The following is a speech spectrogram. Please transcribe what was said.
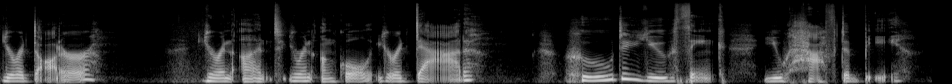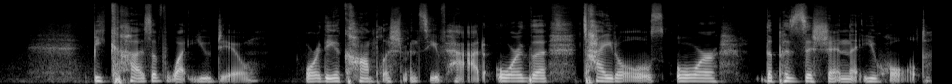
you're a daughter, you're an aunt, you're an uncle, you're a dad. Who do you think you have to be because of what you do, or the accomplishments you've had, or the titles, or the position that you hold?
